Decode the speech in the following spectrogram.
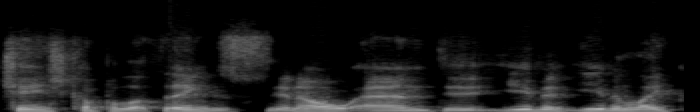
change a couple of things you know? And uh, even even like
